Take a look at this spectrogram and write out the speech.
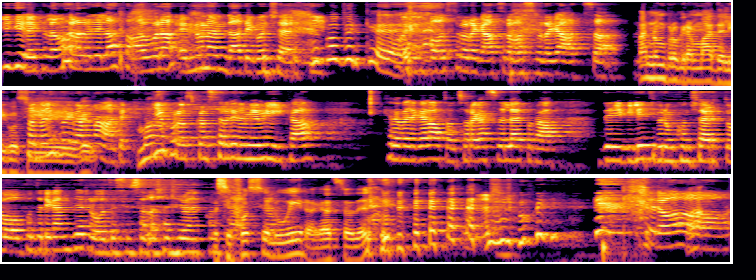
Io direi che la morale della favola è non andate ai concerti ma con perché? il vostro ragazzo la vostra ragazza. ma non programmateli così Sono lì programmate. ma Io conosco la storia di una mia amica che aveva regalato al suo ragazzo dell'epoca dei biglietti per un concerto appunto dei Guns N' Roses si sono lasciati del se concerto. fosse lui il ragazzo del Lui. Però...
